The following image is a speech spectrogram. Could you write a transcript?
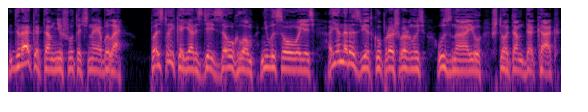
драка там нешуточная была. Постой-ка, Яр, здесь за углом, не высовываясь, а я на разведку прошвырнусь, узнаю, что там да как».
